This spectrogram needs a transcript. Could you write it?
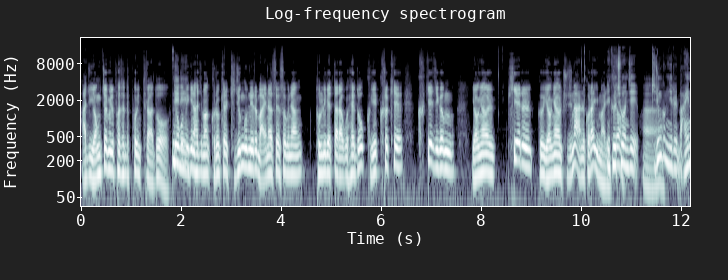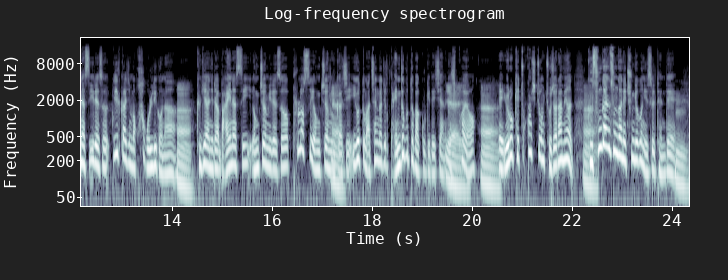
아주 0.1% 포인트라도 조금이긴 하지만 그렇게 기준금리를 마이너스해서 그냥 돌리겠다라고 해도 그게 그렇게 크게 지금 영향을 피해를 그 영향을 주지는 않을 거라 이 말이죠. 그렇죠. 이제 아. 기준금리를 마이너스 1에서 1까지 막확 올리거나 아. 그게 아니라 마이너스 0.1에서 플러스 0.1까지 예. 이것도 마찬가지로 밴드부터 바꾸게 되지 않을까 예. 싶어요. 예. 예. 이렇게 조금씩 조금 조절하면 그 예. 순간순간의 충격은 있을 텐데 음.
